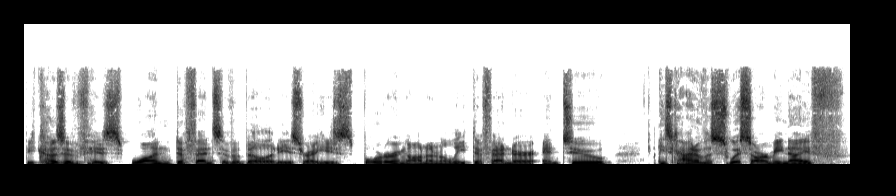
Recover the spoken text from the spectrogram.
because of his one defensive abilities, right? He's bordering on an elite defender, and two, he's kind of a Swiss Army knife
